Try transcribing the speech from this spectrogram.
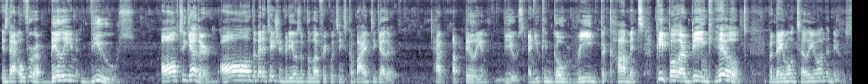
is that over a billion views all together, all the meditation videos of the love frequencies combined together, have a billion views. And you can go read the comments. People are being killed. But they won't tell you on the news.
